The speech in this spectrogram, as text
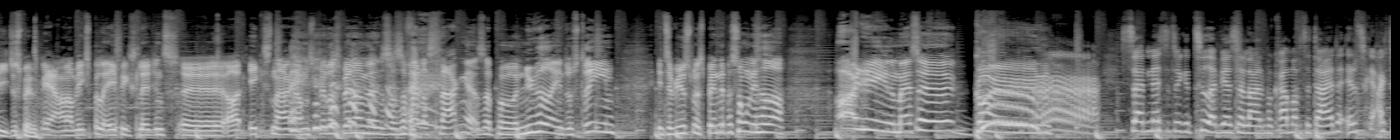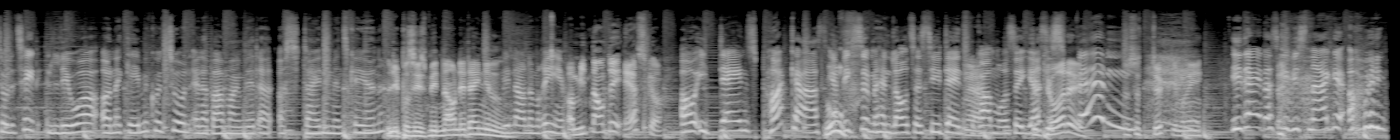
videospil. Ja, og når vi ikke spiller Apex Legends, øh, og ikke snakker om spil og spilleranmeldelser, så falder snakken altså på nyheder i industrien, interviews med spændende personligheder, og en hel masse gøjl. Så er det næste stykke tid, at vi har så lavet et program op til dig, der elsker aktualitet, lever under gamekulturen, eller bare mangler lidt af os dejlige mennesker i hjørnet. Lige præcis. Mit navn er Daniel. Mit navn er Marie. Og mit navn, det er Asker. Og i dagens podcast, jeg Uff. fik simpelthen lov til at sige dagens Ja. program også. Jeg er Du så gjorde det. spændt. Du er så dygtig, Marie. I dag der skal vi snakke om en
